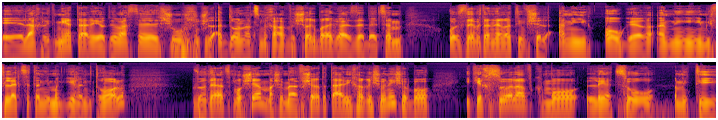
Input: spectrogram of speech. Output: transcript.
אה, להחליט מי אתה, להיות למעשה איזשהו סוג של אדון לעצמך, ושרק ברגע הזה בעצם עוזב את הנרטיב של אני אוגר, אני מפלצת, אני מגעיל, אני טרול, ונותן לעצמו שם, מה שמאפשר את התהליך הראשוני שבו התייחסו אליו כמו ליצור אמיתי,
